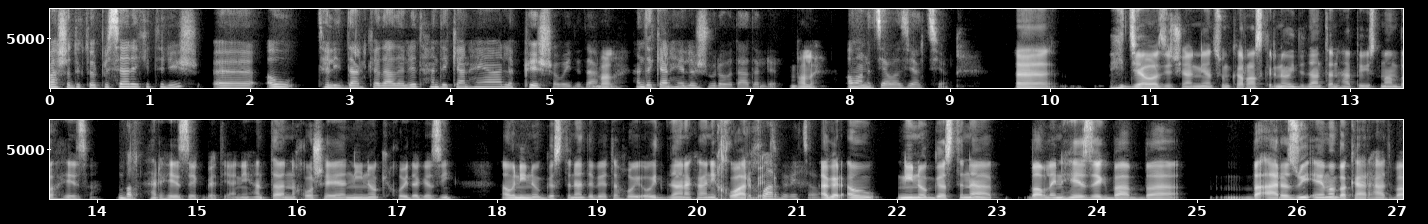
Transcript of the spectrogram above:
باشە دکتۆر پرسیارێکی تریش ئەو تەلیدان کە دادەنێت هەندێکیان هەیە لە پێشەوەی دەدان هەندەکان هەیە لە ژوورەوە دادەنێت بەڵێ ئەوانە جیاوازیان چیە هیچ جیاوازیان نیان چونکە ڕاستکردنەوەی ددان تەنها پێویستمان بە هێزە هەر هێزێک بێت ینی هەتا نەخۆش هەیە نینۆکی خۆی دەگەزی ئەو نینۆک گەستنە دەبێتە هۆی ئەوی ددانەکانی خوار بێت ئەگەر ئەو نینۆک گەستنە با بڵێن هێزێک با بە بە ئارەزووی ئێمە بەکارهاتبا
